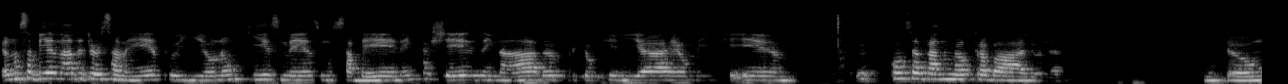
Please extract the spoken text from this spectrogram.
eu não sabia nada de orçamento e eu não quis mesmo saber nem cachês nem nada, porque eu queria realmente concentrar no meu trabalho, né? Então,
